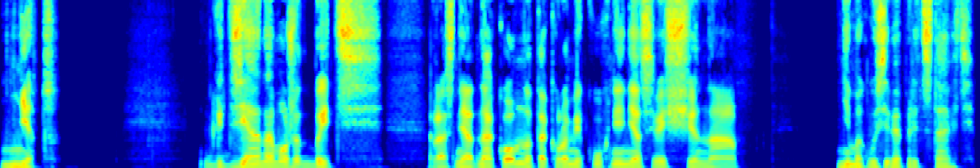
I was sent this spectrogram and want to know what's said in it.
«Нет». «Где она может быть, раз ни одна комната, кроме кухни, не освещена?» «Не могу себе представить».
